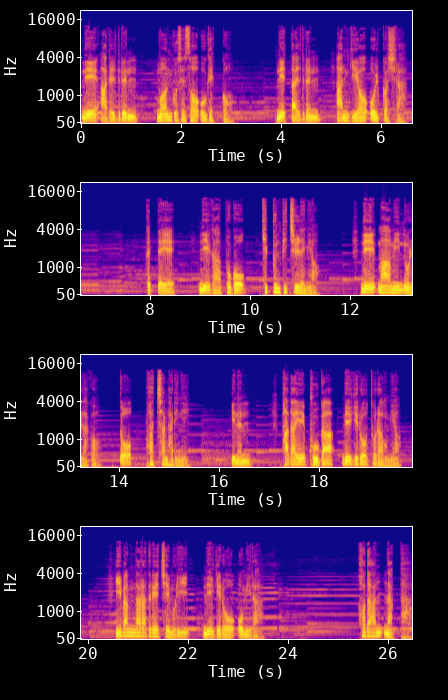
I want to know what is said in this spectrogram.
네 아들들은 먼 곳에서 오겠고 네 딸들은 안기어 올 것이라 그때에 네가 보고 기쁜 빛을 내며 네 마음이 놀라고 또 화창하리니 이는 바다의 부가 네게로 돌아오며 이방 나라들의 재물이 네게로 옴이라. 허다한 낙타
